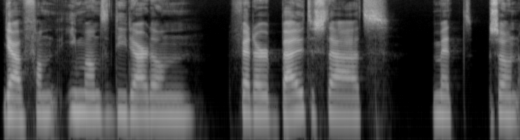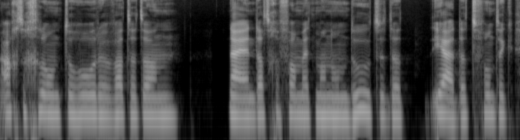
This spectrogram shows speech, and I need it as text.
ja, van iemand die daar dan verder buiten staat met zo'n achtergrond te horen wat het dan, nou ja, in dat geval met Manon doet, dat, ja, dat vond ik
